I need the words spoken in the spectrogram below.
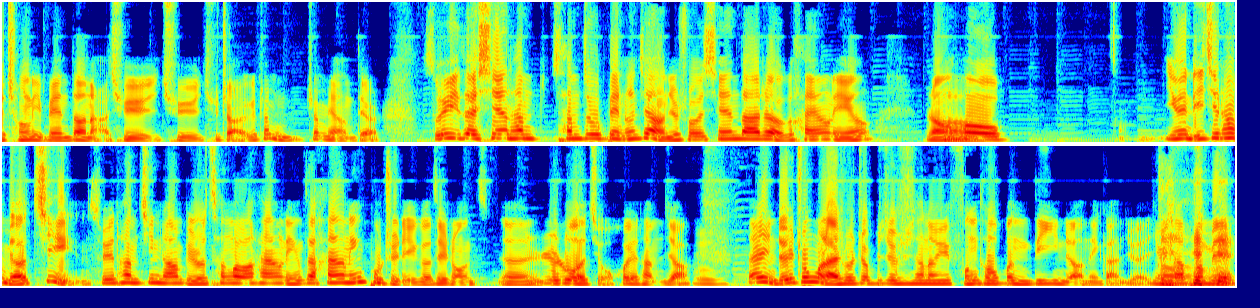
城里边到哪去去去找一个这么这么样的地儿。所以在西安，他们他们最后变成这样，就是说西安大家知道有个汉阳陵，然后。因为离机场比较近，所以他们经常，比如参观完汉阳陵，在汉阳陵布置了一个这种，呃，日落酒会，他们叫，嗯，但是你对于中国来说，这不就是相当于坟头蹦迪，你知道那感觉？因为它旁边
